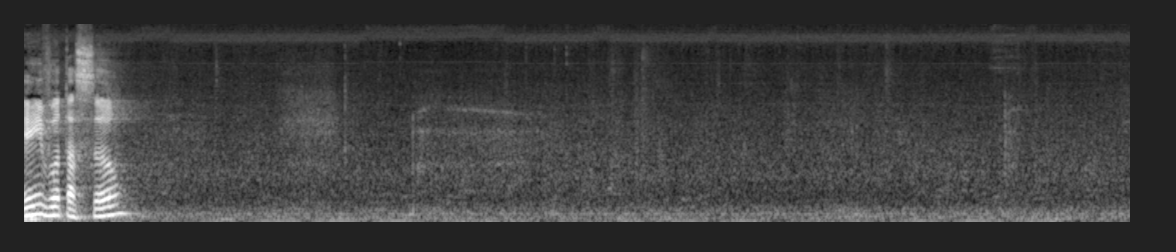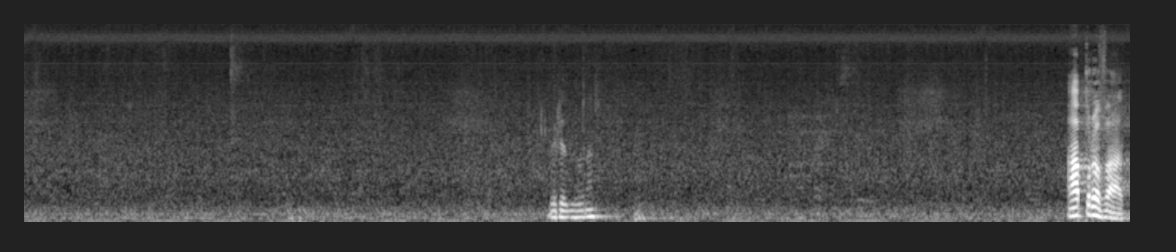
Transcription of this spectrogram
Em votação. Vereadora. Aprovado.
